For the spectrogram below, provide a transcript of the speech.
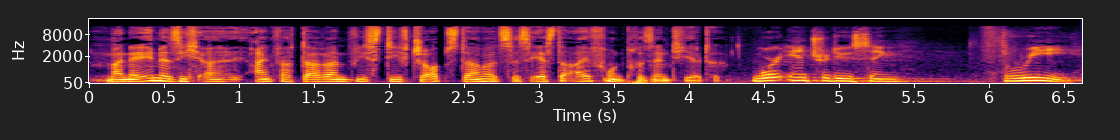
Man erinnert sich einfach daran, wie Steve Jobs damals das erste iPhone präsentierte. We're introducing three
